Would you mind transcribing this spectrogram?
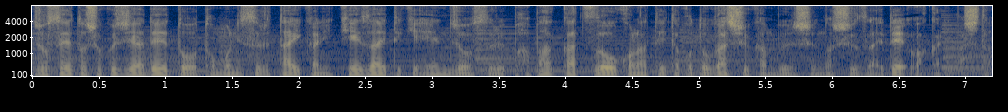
女性と食事やデートを共にする対価に経済的援助をするパパ活を行っていたことが週刊文春の取材で分かりました。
